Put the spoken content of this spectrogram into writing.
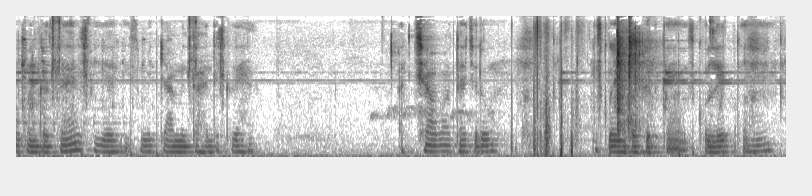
ओपन करते हैं, फिर इसमें क्या मिलता है देख रहे हैं। अच्छा बात है, चलो। इसको यहाँ पर फेंकते हैं, इसको लेते हैं।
